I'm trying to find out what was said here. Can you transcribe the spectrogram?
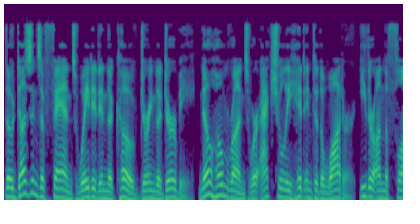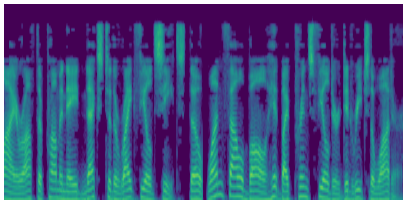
Though dozens of fans waited in the cove during the Derby, no home runs were actually hit into the water, either on the fly or off the promenade next to the right field seats, though, one foul ball hit by Prince Fielder did reach the water.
